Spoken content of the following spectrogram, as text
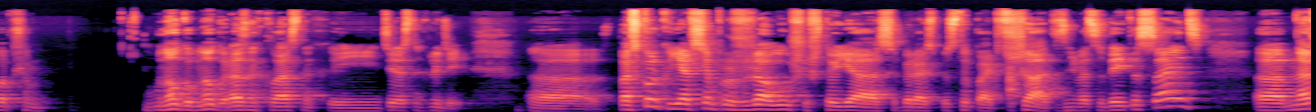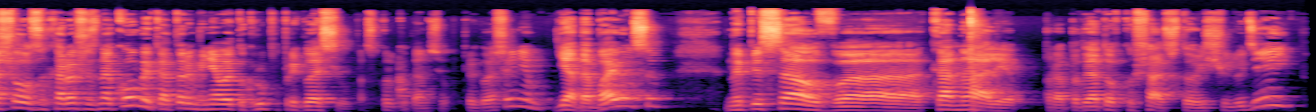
в общем, много-много разных классных и интересных людей. Э, поскольку я всем прожужжал уши, что я собираюсь поступать в ШАТ, заниматься data science, э, нашелся хороший знакомый, который меня в эту группу пригласил, поскольку там все по приглашениям. Я добавился, написал в канале про подготовку ШАТ, что ищу людей, Э,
